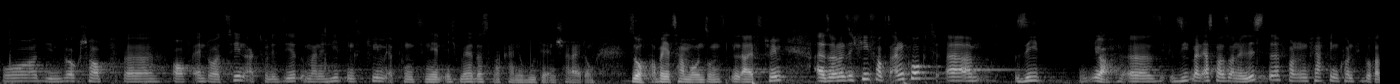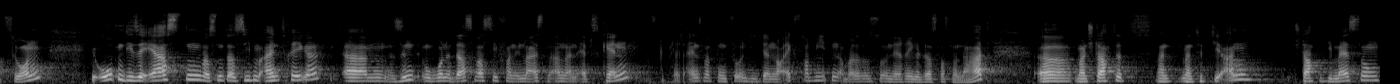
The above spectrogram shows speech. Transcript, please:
vor dem Workshop äh, auf Android 10 aktualisiert und meine Lieblings-Stream-App funktioniert nicht mehr. Das war keine gute Entscheidung. So, aber jetzt haben wir unseren Livestream. Also wenn man sich VFox anguckt, äh, sieht, ja, äh, sieht man erstmal so eine Liste von fertigen Konfigurationen. Hier oben diese ersten, was sind das, sieben Einträge, ähm, sind im Grunde das, was Sie von den meisten anderen Apps kennen. Es gibt vielleicht ein, zwei Funktionen, die dann noch extra bieten, aber das ist so in der Regel das, was man da hat. Äh, man startet, man, man tippt die an, startet die Messung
